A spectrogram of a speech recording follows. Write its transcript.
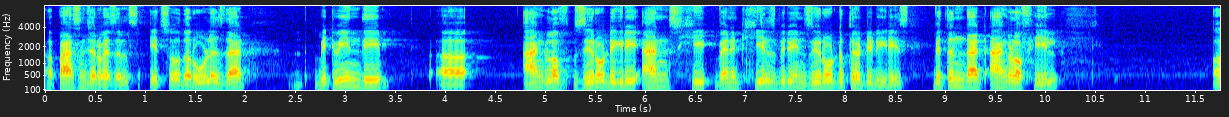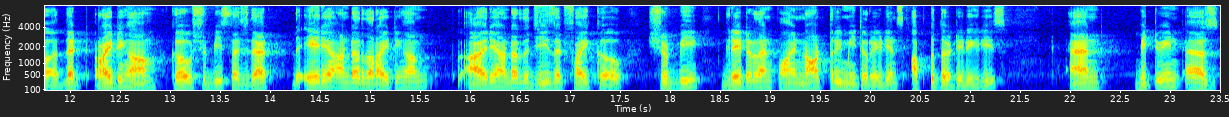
uh, passenger vessels. It, so, the rule is that between the uh, angle of 0 degree and he, when it heels between 0 to 30 degrees within that angle of heel uh, that righting arm curve should be such that the area under the righting arm area under the GZ phi curve should be greater than 0.03 meter radians up to 30 degrees and between as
